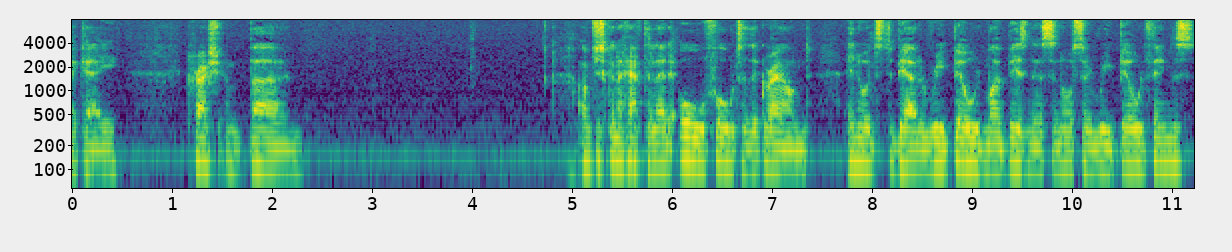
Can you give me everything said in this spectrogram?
Okay, crash and burn. I'm just going to have to let it all fall to the ground in order to be able to rebuild my business and also rebuild things.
